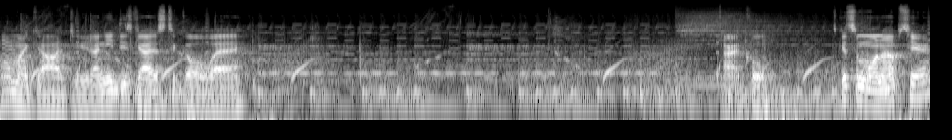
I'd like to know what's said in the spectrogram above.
Oh my god, dude. I need these guys to go away. Alright, cool. Let's get some one-ups here.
